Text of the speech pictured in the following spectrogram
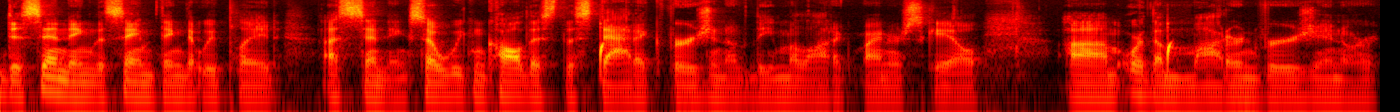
descending the same thing that we played ascending. So we can call this the static version of the melodic minor scale. Um, or the modern version or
